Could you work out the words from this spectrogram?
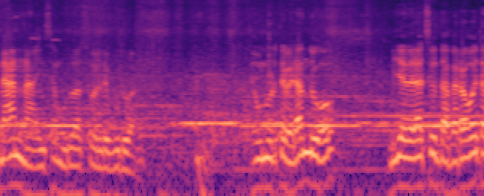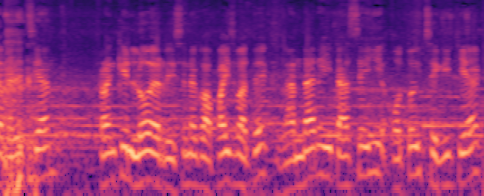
nana izen burua zuen liburuan. Egun urte berandugo, mila beratzen eta berrogeita beretzean, Franklin Loher izeneko apaiz batek, landarei eta zei otoitz egiteak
